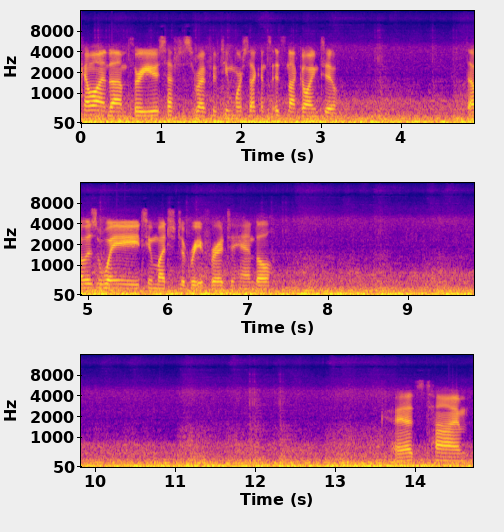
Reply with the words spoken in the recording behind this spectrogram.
Come on, Dom 3, you just have to survive 15 more seconds. It's not going to. That was way too much debris for it to handle. Okay, that's time.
